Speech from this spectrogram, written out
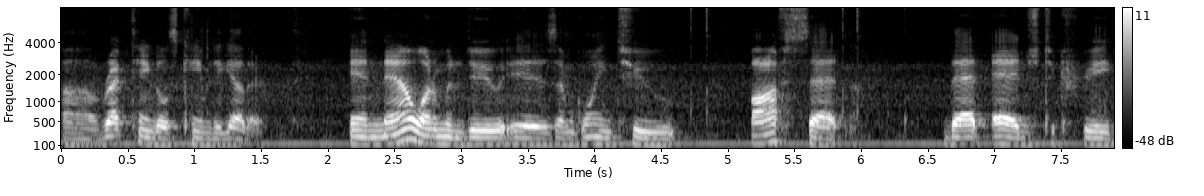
uh, rectangles came together. And now what I'm going to do is I'm going to offset that edge to create,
